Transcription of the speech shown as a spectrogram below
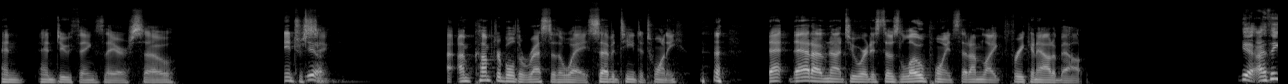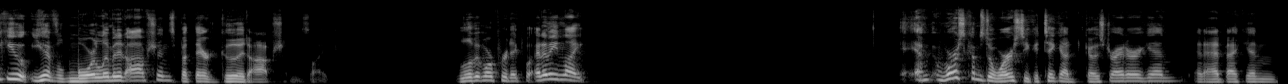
and and do things there. So interesting. I- I'm comfortable the rest of the way, 17 to 20. that that I'm not too worried. It's those low points that I'm like freaking out about. Yeah, I think you you have more limited options, but they're good options. Like a little bit more predictable. And I mean, like, eh, worst comes to worst, you could take out Ghost Rider again and add back in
